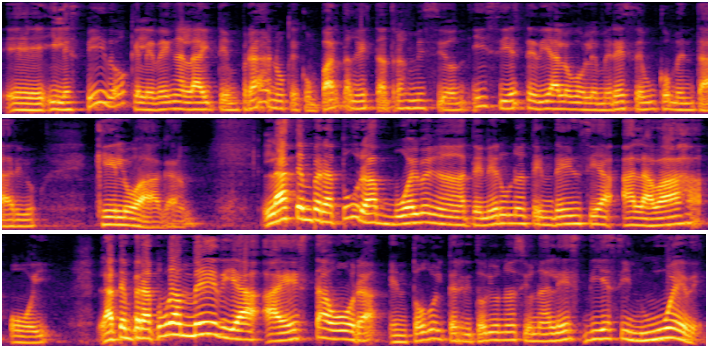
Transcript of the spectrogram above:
eh, y les pido que le den a like temprano, que compartan esta transmisión y si este diálogo le merece un comentario, que lo hagan. Las temperaturas vuelven a tener una tendencia a la baja hoy. La temperatura media a esta hora en todo el territorio nacional es 19.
